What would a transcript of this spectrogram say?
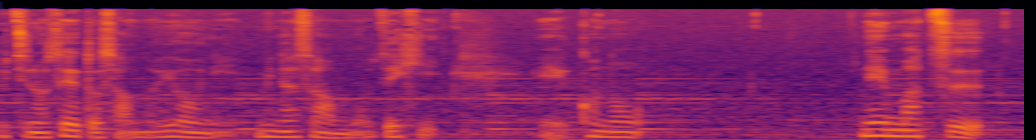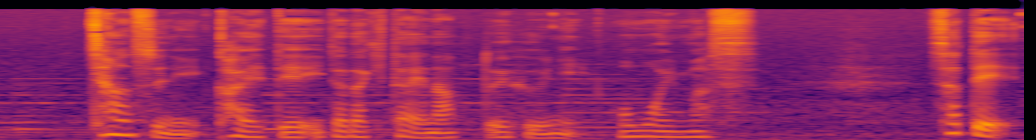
うちの生徒さんのように皆さんも是非、えー、この年末チャンスに変えていただきたいなというふうに思います。さて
